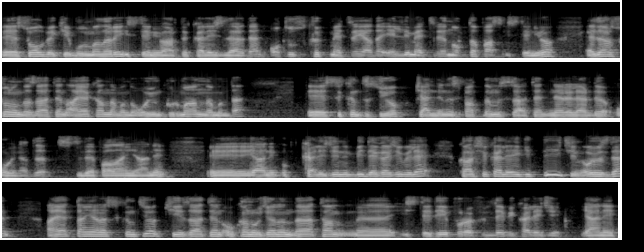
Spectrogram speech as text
e, sol beki bulmaları isteniyor artık kalecilerden. 30-40 metre ya da 50 metre nokta pas isteniyor. Ederson'un da zaten ayak anlamında oyun kurma anlamında e, sıkıntısı yok. Kendini ispatlamış zaten. Nerelerde oynadı. City'de falan yani. E, yani kalecinin bir degajı bile karşı kaleye gittiği için o yüzden ayaktan yana sıkıntı yok ki zaten Okan Hoca'nın da tam e, istediği profilde bir kaleci. Yani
